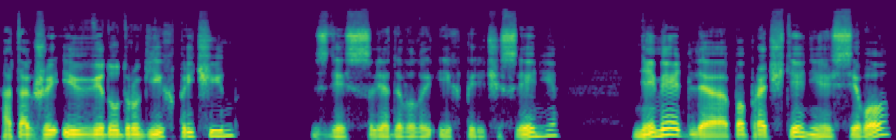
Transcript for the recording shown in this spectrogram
а также и ввиду других причин, здесь следовало их перечисление — Немедля по прочтении сего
